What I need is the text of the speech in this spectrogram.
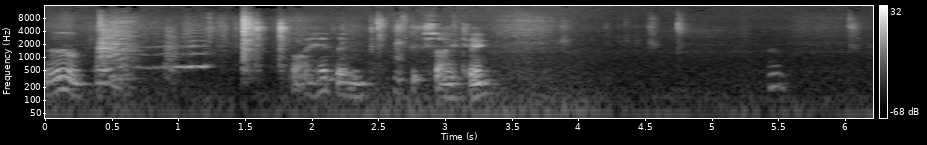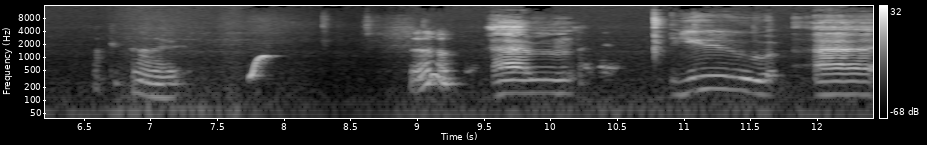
Oh, spot hidden. That's exciting. Oh. Oh. Um, you uh,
